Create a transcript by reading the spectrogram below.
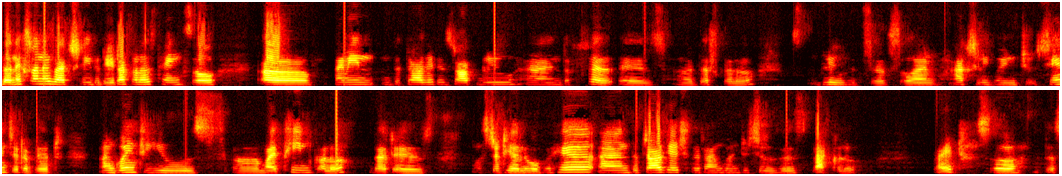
The next one is actually the data colors thing. So uh, I mean the target is dark blue and the fill is uh, this color blue itself so I'm actually going to change it a bit. I'm going to use uh, my theme color that is mustard yellow over here and the target that I'm going to choose is black color. Right? So this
